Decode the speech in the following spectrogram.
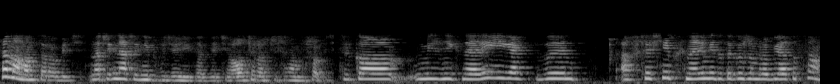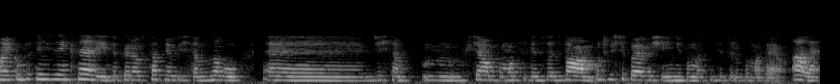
sama mam to robić. Znaczy inaczej nie powiedzieli, tak wiecie, o teraz ty sama muszę robić. Tylko mi zniknęli i jakby a wcześniej pchnęli mnie do tego, żebym robiła to sama i kompletnie mi zniknęli. Dopiero ostatnio gdzieś tam znowu e, gdzieś tam mm, chciałam pomocy, więc wezwałam. Oczywiście pojawią się inni pomocnicy, którzy pomagają. Ale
